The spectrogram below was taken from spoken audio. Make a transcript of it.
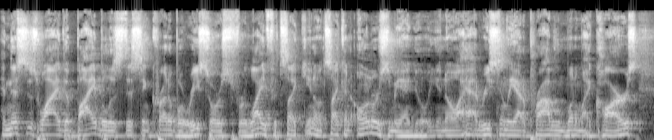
And this is why the Bible is this incredible resource for life. It's like, you know, it's like an owner's manual. You know, I had recently had a problem with one of my cars.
